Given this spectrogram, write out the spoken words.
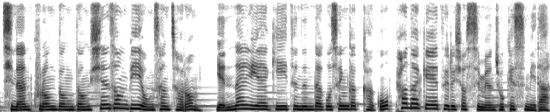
지난 구렁덩덩 신선비 영상처럼 옛날 이야기 듣는다고 생각하고 편하게 들으셨으면 좋겠습니다.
